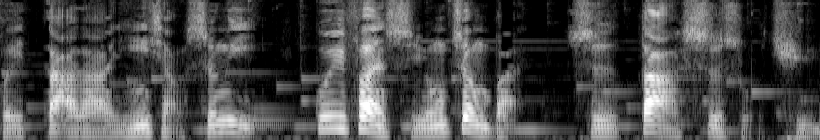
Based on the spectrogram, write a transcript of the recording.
会大大影响生意。规范使用正版是大势所趋。”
